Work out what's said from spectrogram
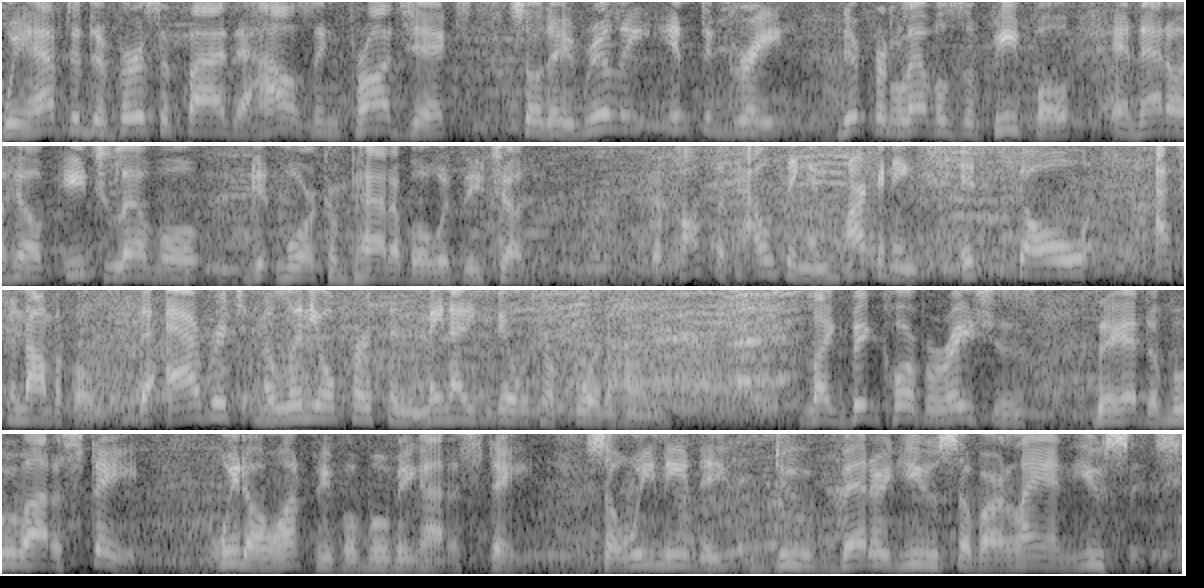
We have to diversify the housing projects so they really integrate different levels of people, and that'll help each level get more compatible with each other. The cost of housing and marketing, it's so astronomical. The average millennial person may not even be able to afford a home. Like big corporations, they had to move out of state. We don't want people moving out of state. So we need to do better use of our land usage,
